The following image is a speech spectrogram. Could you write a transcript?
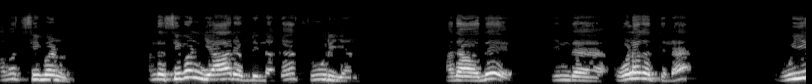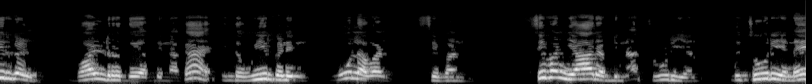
அவன் சிவன். அந்த சிவன் யார் அப்படின்னாக்க சூரியன். அதாவது இந்த உலகத்துல உயிர்கள் வாழ்றது அப்படின்னாக்கா இந்த உயிர்களின் மூலவன் சிவன். சிவன் யார் அப்படின்னா சூரியன். இந்த சூரியனே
